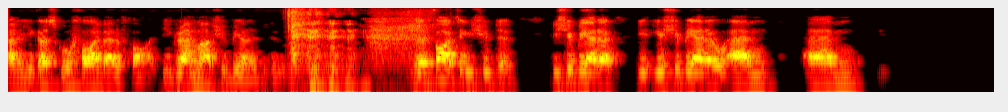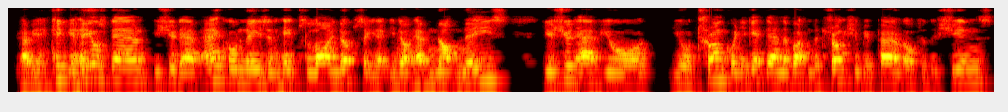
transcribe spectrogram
and you got to score five out of five. Your grandma should be able to do it. there are five things you should do. You should be able to. You, you should be able to um, um, have you keep your heels down. You should have ankle, knees, and hips lined up so you, you don't have knock knees. You should have your your trunk when you get down the bottom. The trunk should be parallel to the shins,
